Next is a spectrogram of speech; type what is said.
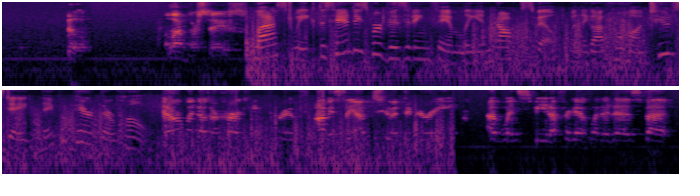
a lot more safe. Last week, the Sandys were visiting family in Knoxville. When they got home on Tuesday, they prepared their home. And our windows are hurricane proof, obviously up to a degree of wind speed. I forget what it is, but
